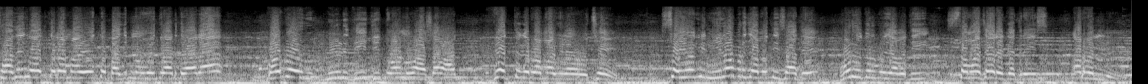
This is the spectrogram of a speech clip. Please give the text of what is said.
સાથે જ વાત કરવામાં આવ્યો તો ભાજપના ઉમેદવાર દ્વારા ભવ્ય ભીડથી જીતવાનો આશાવાદ વ્યક્ત કરવામાં આવી રહ્યો છે. સહયોગી નીરવ પ્રજાપતિ સાથે હું પ્રજાપતિ સમાચાર એકત્રીસ અરવલ્લી.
